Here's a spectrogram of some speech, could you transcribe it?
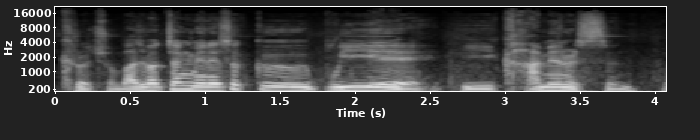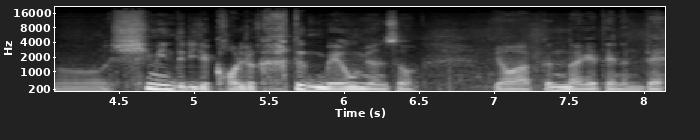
그렇죠. 마지막 장면에서 그 V의 이 가면을 쓴 어, 시민들이 이제 거리를 가득 메우면서 영화 끝나게 되는데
